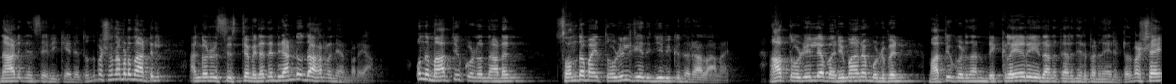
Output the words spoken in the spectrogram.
നാടിനെ സേവിക്കാൻ എത്തുന്നു. പക്ഷേ നമ്മുടെ നാട്ടിൽ അങ്ങനെ ഒരു സിസ്റ്റം ഇല്ല. അതിന്റെ രണ്ട് ഉദാഹരണം ഞാൻ പറയാം. ഒന്ന് മാത്യു കുഴനാടൻ സ്വന്തമായി തൊഴിൽ ചെയ്ത് ജീവിക്കുന്ന ഒരാളാണ്. ആ തൊഴിലിലെ വരുമാനം മുഴുവൻ മാത്യു കുഴനാടൻ ഡിക്ലെയർ ചെയ്താണ് തെരഞ്ഞെടുപ്പിനെ നേരിട്ടത്. പക്ഷേ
